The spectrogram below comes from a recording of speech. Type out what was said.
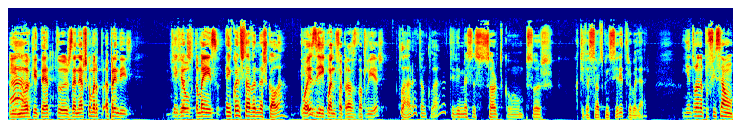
ah. e no arquiteto José Neves como aprendiz. Viveu enquanto, também isso? Enquanto estava na escola? Pois, e, e quando foi para os ateliês? Claro, então, claro. Tive imensa sorte com pessoas que tive a sorte de conhecer e de trabalhar. E entrou na profissão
